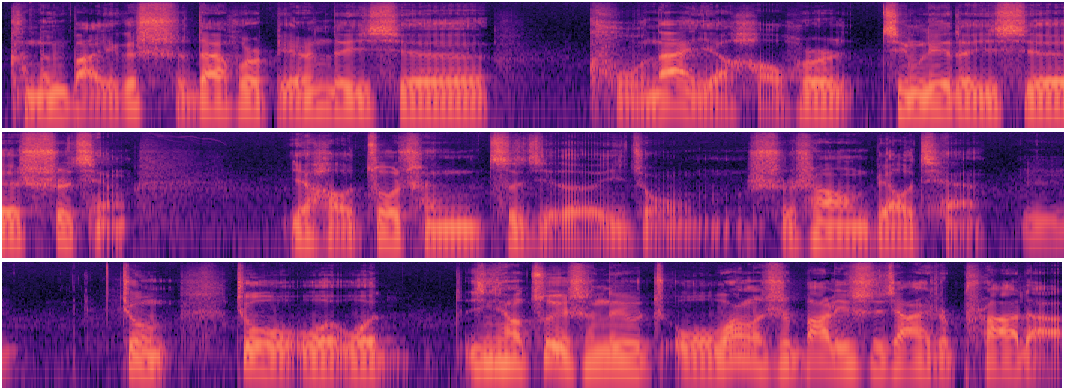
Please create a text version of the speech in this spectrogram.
可能把一个时代或者别人的一些苦难也好，或者经历的一些事情也好，做成自己的一种时尚标签。嗯就就我我印象最深的就我忘了是巴黎世家还是 Prada，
